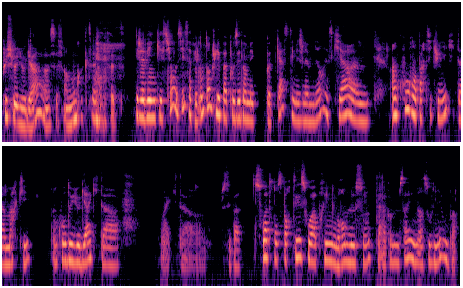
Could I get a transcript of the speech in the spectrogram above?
Plus le yoga, ça fait un bon cocktail en fait. Et j'avais une question aussi, ça fait longtemps que je l'ai pas posée dans mes podcasts, mais je l'aime bien. Est-ce qu'il y a euh, un cours en particulier qui t'a marqué? Un cours de yoga qui t'a... Ouais, qui t'a... Je sais pas, soit transporté, soit appris une grande leçon? T'as comme ça un souvenir ou pas?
